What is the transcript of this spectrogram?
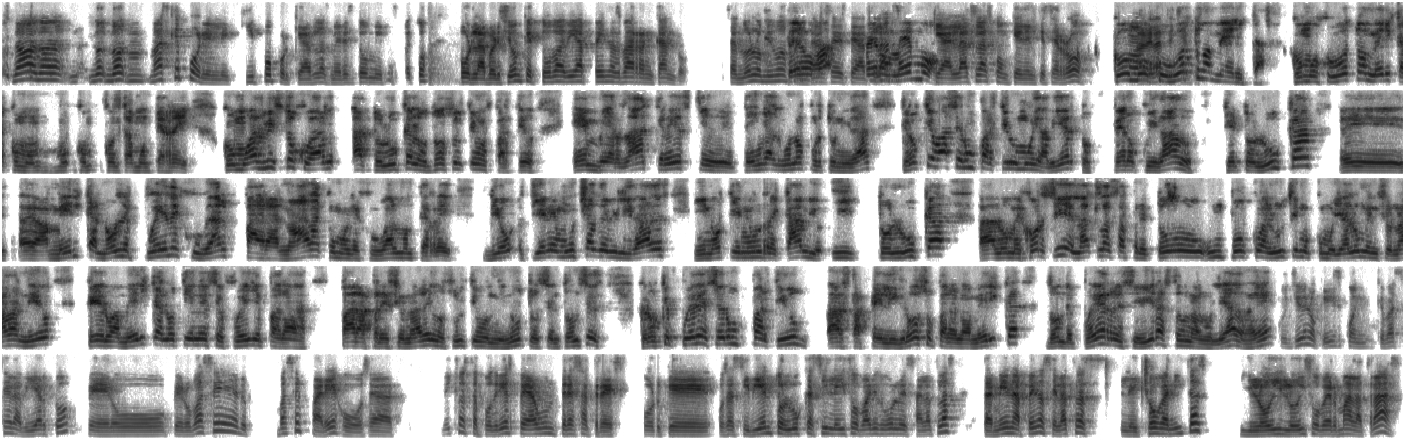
No, no, no, no, más que por el equipo, porque Atlas merece todo mi respeto, por la versión que todavía apenas va arrancando. O sea, no es lo mismo enfrentarse a este Atlas que al Atlas con quien el que cerró. Como jugó tu América, como jugó tu América como, contra Monterrey, como has visto jugar a Toluca los dos últimos partidos, ¿en verdad crees que tenga alguna oportunidad? Creo que va a ser un partido muy abierto, pero cuidado, que Toluca, eh, América no le puede jugar para nada como le jugó al Monterrey. Dio, tiene muchas debilidades y no tiene un recambio. Y Toluca, a lo mejor sí, el Atlas apretó un poco al último, como ya lo mencionaba Neo, pero América no tiene ese fuelle para, para presionar en los últimos minutos. Entonces, creo que puede ser un partido hasta peligroso para el América, donde puede recibir hasta una goleada, ¿eh? Coincido en lo que dice, que va a ser abierto, pero, pero va a ser, va a ser parejo, o sea, de hecho, hasta podría esperar un 3 a 3, porque, o sea, si bien Toluca sí le hizo varios goles al Atlas, también apenas el Atlas le echó ganitas y lo, y lo hizo ver mal atrás.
